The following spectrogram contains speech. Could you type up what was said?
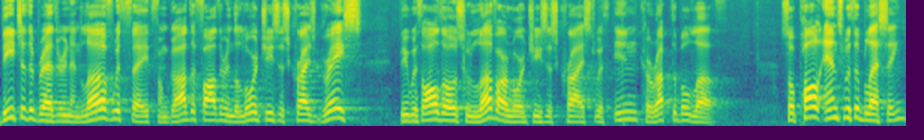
be to the brethren and love with faith from God the Father and the Lord Jesus Christ. Grace be with all those who love our Lord Jesus Christ with incorruptible love. So Paul ends with a blessing,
